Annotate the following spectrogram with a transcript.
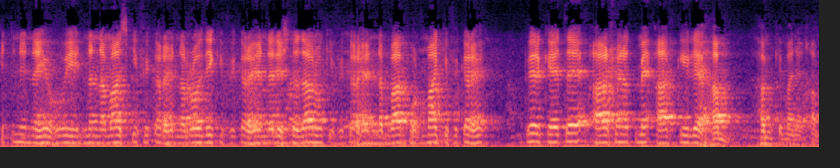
اتنی نہیں ہوئی، نہ نماز کی فکر ہے، نہ روزی کی فکر ہے، نہ رشتہ داروں کی فکر ہے، نہ باپ اور ماں کی فکر ہے، پھر کہتے ہیں آخرت میں آپ کے لیے ہم ہم کے معنی غم۔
